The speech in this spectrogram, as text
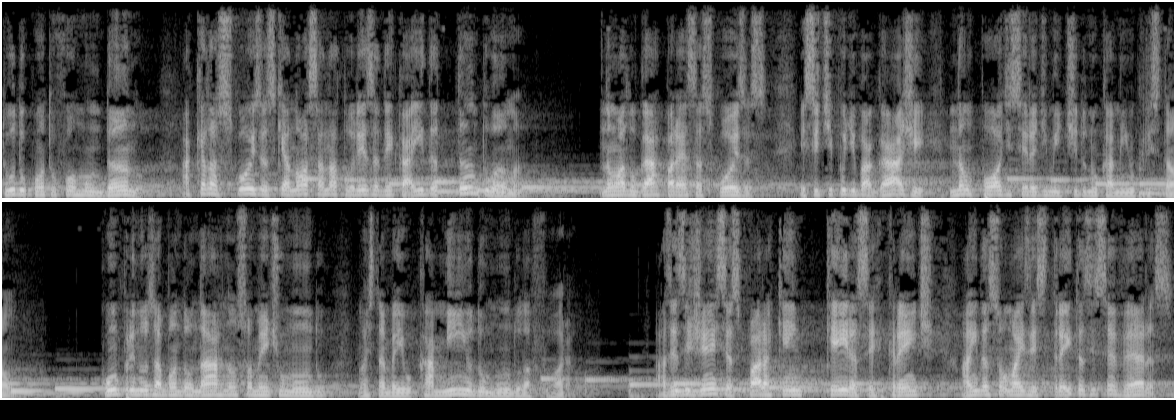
tudo quanto for mundano, aquelas coisas que a nossa natureza decaída tanto ama. Não há lugar para essas coisas. Esse tipo de bagagem não pode ser admitido no caminho cristão. Cumpre-nos abandonar não somente o mundo, mas também o caminho do mundo lá fora. As exigências para quem queira ser crente ainda são mais estreitas e severas.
